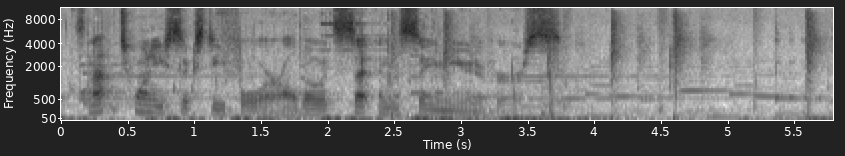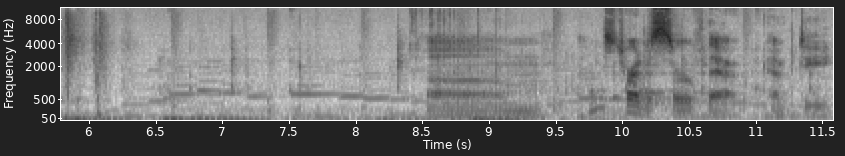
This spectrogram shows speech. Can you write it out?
It's not 2064, although it's set in the same universe. Um, I almost tried to serve that empty.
